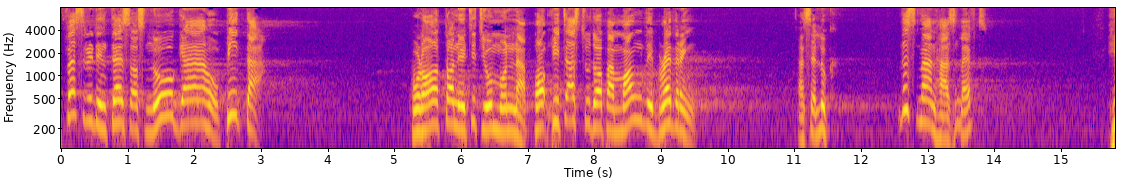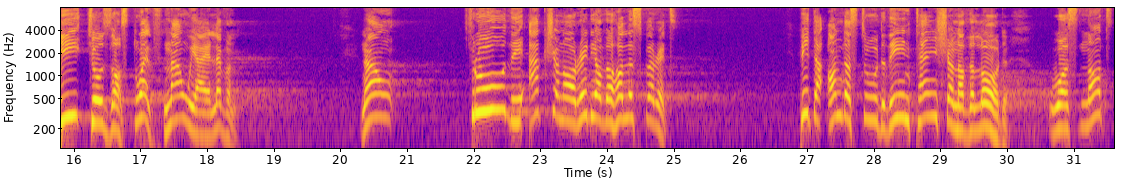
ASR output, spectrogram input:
first reading tells us no ahụ Peter n'etiti. Peter stood up among the brethren and said, Look, this man has left. He chose us 12. Now we are 11. Now, through the action already of the Holy Spirit, Peter understood the intention of the Lord was not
